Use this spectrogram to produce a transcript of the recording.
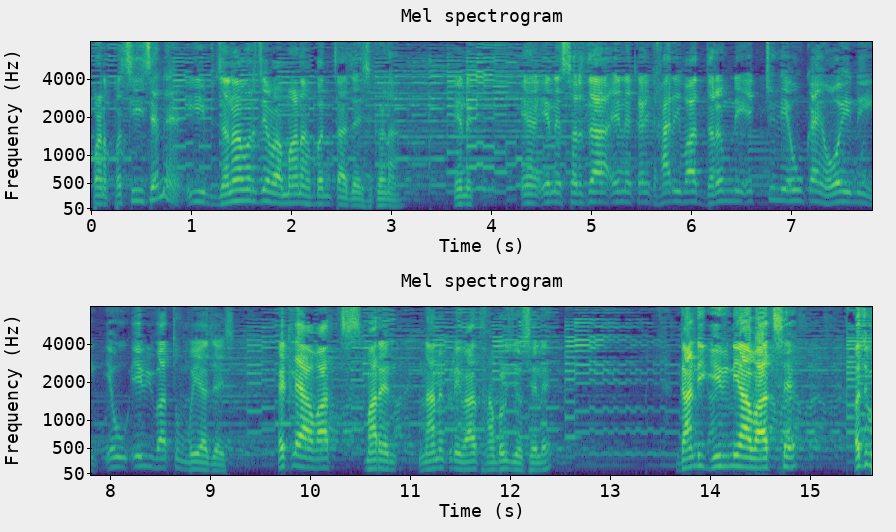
પણ પછી છે ને એ જનાવર જેવા માણસ બનતા જાય છે ઘણા. એને એને સર્જા એને કંઈક સારી વાત, ધર્મની એકચ્યુઅલી એવું કાંઈ હોય નહીં, એવું, એવી વાતો વયા જાય છે. એટલે આ વાત મારે નાનકડી વાત સાંભળજો છે ગાંડી ગીરની આ વાત છે, અજબ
